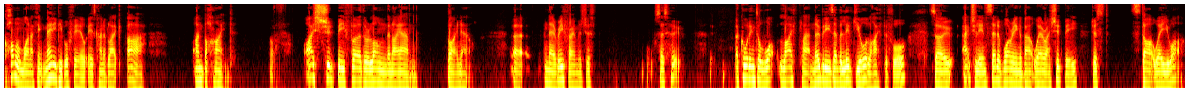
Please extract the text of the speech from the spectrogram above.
common one I think many people feel is kind of like, ah, I'm behind. I should be further along than I am by now. Uh, and their reframe is just, says who? According to what life plan? Nobody's ever lived your life before. So actually, instead of worrying about where I should be, just start where you are.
